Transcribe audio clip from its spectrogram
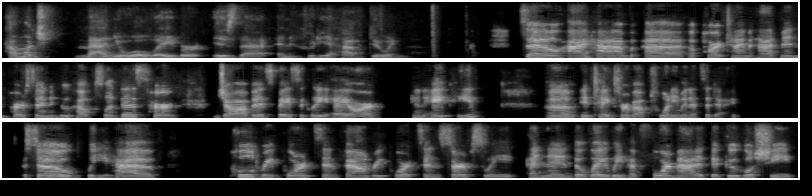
how much manual labor is that, and who do you have doing that? So I have uh, a part-time admin person who helps with this. Her job is basically AR and AP. Um, it takes her about 20 minutes a day. So we have pulled reports and found reports in ServSuite. And then the way we have formatted the Google Sheet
